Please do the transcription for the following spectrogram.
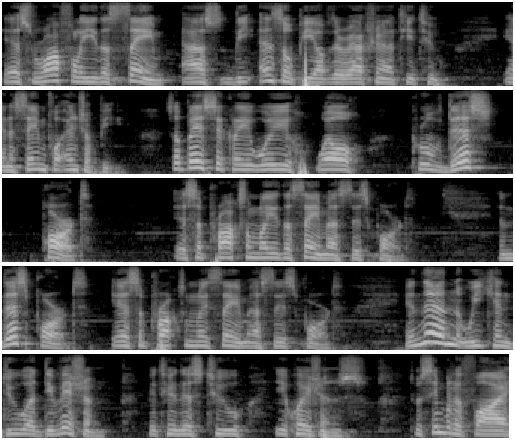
is roughly the same as the enthalpy of the reaction at T2 and the same for entropy. So basically we will prove this part is approximately the same as this part. And this part is approximately same as this part. And then we can do a division between these two equations to simplify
